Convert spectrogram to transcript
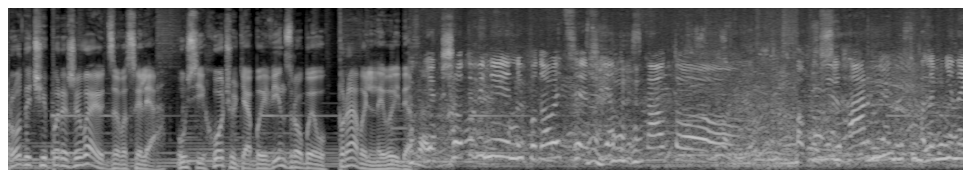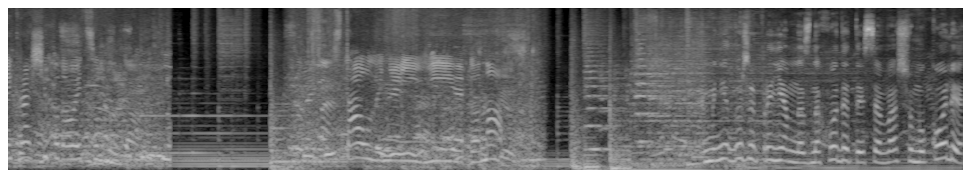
Родичі переживають за Василя. Усі хочуть, аби він зробив правильний вибір. Якщо тобі не, не подобається, що я тріскав, то усі гарні, але мені найкраще подобається Люда. Ставлення її до нас. Мені дуже приємно знаходитися в вашому колі.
